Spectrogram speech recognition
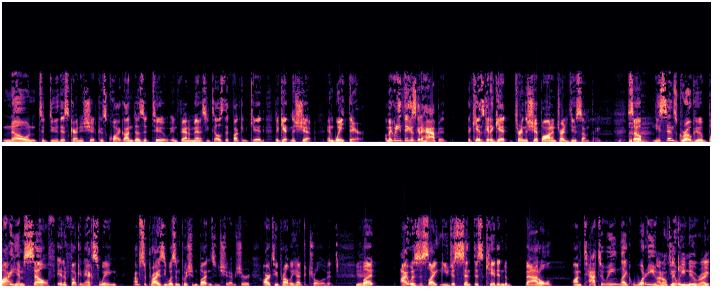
known to do this kind of shit because Qui Gon does it too in Phantom Menace. He tells the fucking kid to get in the ship and wait there. I'm like, what do you think is going to happen? The kid's going to get turn the ship on and try to do something. So he sends Grogu by himself in a fucking X-wing. I'm surprised he wasn't pushing buttons and shit. I'm sure R2 probably had control of it. Yeah. But I was just like, you just sent this kid into battle on Tatooine? Like, what are you I don't doing? think he knew, right?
